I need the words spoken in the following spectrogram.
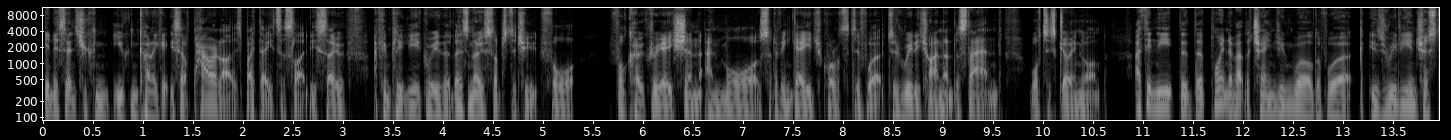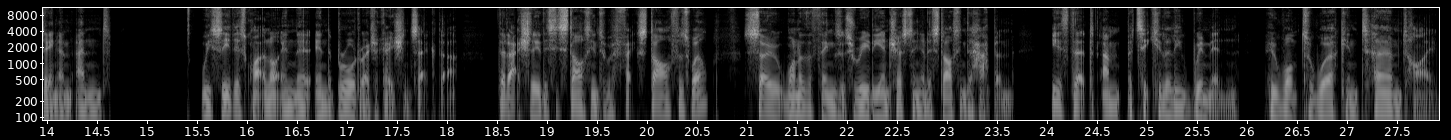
in a sense, you can you can kind of get yourself paralyzed by data slightly. So I completely agree that there's no substitute for for co-creation and more sort of engaged qualitative work to really try and understand what is going on. I think the, the, the point about the changing world of work is really interesting, and and we see this quite a lot in the in the broader education sector. That actually this is starting to affect staff as well. So one of the things that's really interesting and is starting to happen is that um, particularly women who want to work in term time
